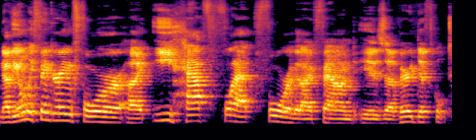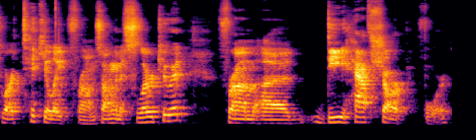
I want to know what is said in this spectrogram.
Now, the only fingering for uh, E half flat 4 that I found is uh, very difficult to articulate from, so I'm going to slur to it from uh, D half sharp 4.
